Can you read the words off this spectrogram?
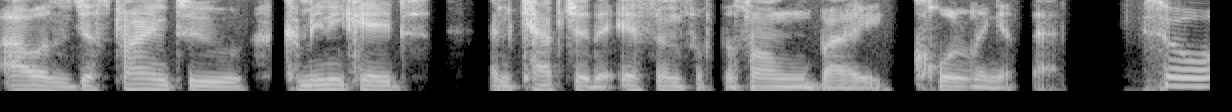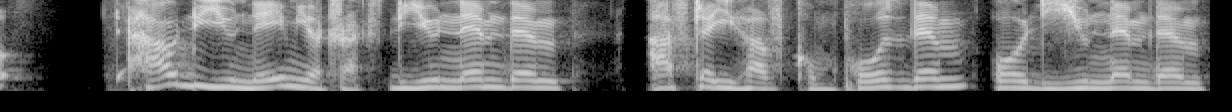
I was just trying to communicate and capture the essence of the song by calling it that. So, how do you name your tracks? Do you name them after you have composed them, or do you name them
